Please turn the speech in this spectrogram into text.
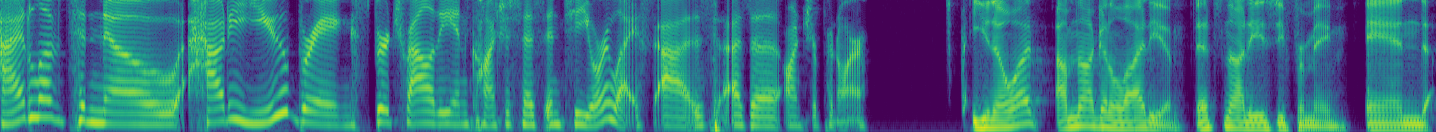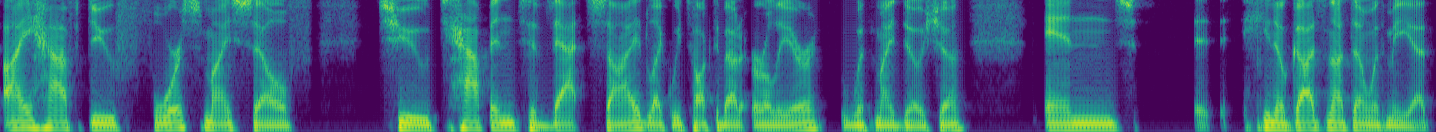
I'd love to know how do you bring spirituality and consciousness into your life as as an entrepreneur? You know what? I'm not going to lie to you. It's not easy for me. And I have to force myself to tap into that side, like we talked about earlier with my dosha. And eh, you know, God's not done with me yet.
